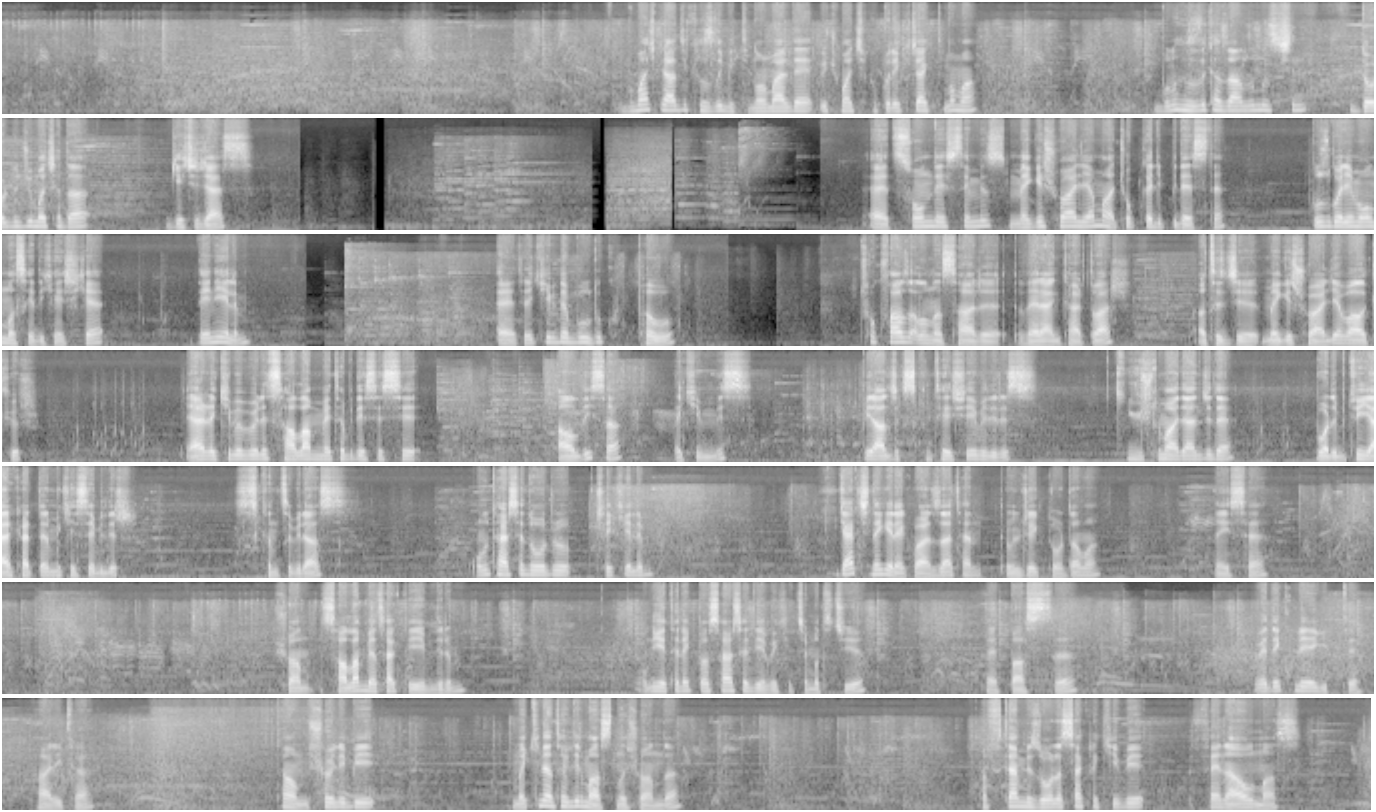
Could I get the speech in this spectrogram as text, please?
Bu maç birazcık hızlı bitti. Normalde 3 maç yapıp bırakacaktım ama bunu hızlı kazandığımız için dördüncü maça da geçeceğiz. Evet son destemiz Mega Şövalye ama çok garip bir deste. Buz golemi olmasaydı keşke. Deneyelim. Evet rakibi de bulduk. Pavu. Çok fazla alan hasarı veren kart var. Atıcı, Mega Şövalye, Valkür. Eğer rakibe böyle sağlam meta bir destesi aldıysa rakibimiz birazcık sıkıntı yaşayabiliriz. Güçlü madenci de bu arada bütün yer kartlarımı kesebilir. Sıkıntı biraz. Onu terse doğru çekelim. Gerçi ne gerek var zaten ölecekti orada ama. Neyse. Şu an sağlam bir atak diyebilirim. Onu yetenek basarsa diye bekleyeceğim atıcıyı. Evet bastı. Ve de kuleye gitti. Harika. Tamam şöyle bir makine atabilirim aslında şu anda. Hafiften bir zorlasak rakibi fena olmaz.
